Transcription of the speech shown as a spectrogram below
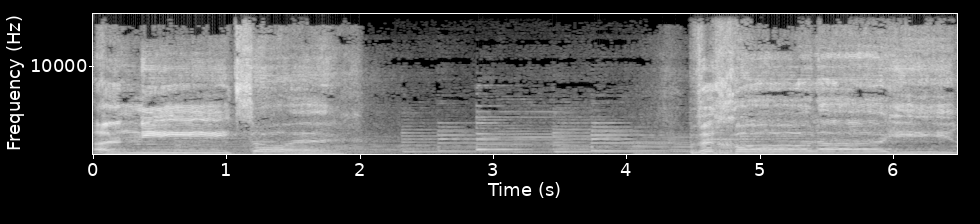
אני צועק. וכל העיר.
